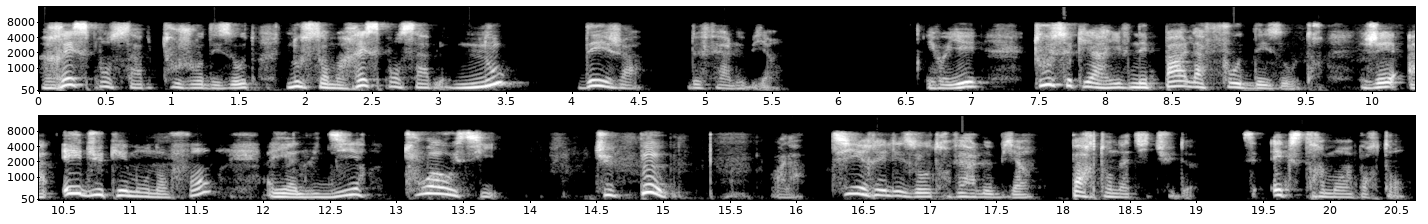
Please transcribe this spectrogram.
responsables toujours des autres, nous sommes responsables, nous, déjà, de faire le bien. Et voyez, tout ce qui arrive n'est pas la faute des autres. J'ai à éduquer mon enfant et à lui dire, toi aussi, tu peux, voilà, tirer les autres vers le bien par ton attitude. C'est extrêmement important.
